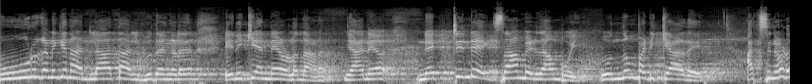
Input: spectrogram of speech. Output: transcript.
നൂറുകണക്കിന് അല്ലാത്ത അത്ഭുതങ്ങൾ എനിക്ക് തന്നെ ഉള്ളതാണ്. ഞാൻ നെറ്റിന്റെ എക്സാം എഴുതാൻ പോയി ഒന്നും പഠിക്കാതെ അച്ഛനോട്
